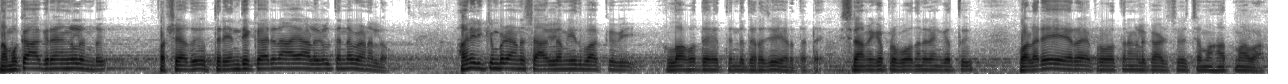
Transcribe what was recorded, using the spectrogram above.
നമുക്ക് ആഗ്രഹങ്ങളുണ്ട്. പക്ഷേ അത് ഉത്തരേന്ത്യക്കാരനായ ആളുകൾ തന്നെ വേണമല്ലോ. അങ്ങനെ ഇരിക്കുമ്പോഴാണ് ഷാഹുൽ ഹമീദ് ബാക്കവി അള്ളാഹു അദ്ദേഹത്തിന്റെ ദർജ ഉയർത്തട്ടെ. ഇസ്ലാമിക പ്രബോധന രംഗത്ത് വളരെയേറെ പ്രവർത്തനങ്ങൾ കാഴ്ചവെച്ച മഹാത്മാവാണ്.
